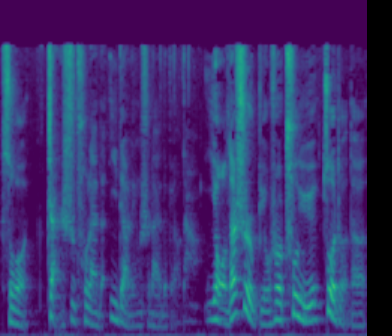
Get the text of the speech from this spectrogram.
所。展示出来的一点零时代的表达，有的是比如说出于作者的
